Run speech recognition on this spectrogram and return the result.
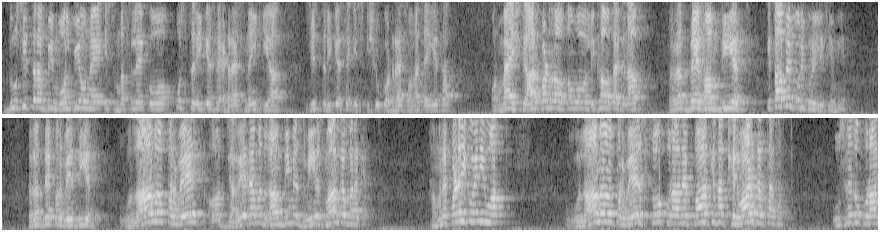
دوسری طرف بھی مولویوں نے اس مسئلے کو اس طریقے سے ایڈریس نہیں کیا۔ جس طریقے سے اس ایشو کو ایڈریس ہونا چاہیے تھا۔ اور میں اشتہار پڑھ رہا ہوتا ہوں، وہ لکھا ہوتا ہے جناب، رد غامدیت، کتابیں پوری پوری لکھی ہوئی ہیں۔ رد پرویزیت، غلام پرویز اور جاوید احمد غامدی میں زمین اسمان کا فرق ہے۔ ہم نے پڑھا ہی کوئی نہیں ہوا۔ غلام احمد پرویز تو قرآن پاک کے ساتھ کھلواڑ کرتا تھا۔ اس نے تو قرآن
